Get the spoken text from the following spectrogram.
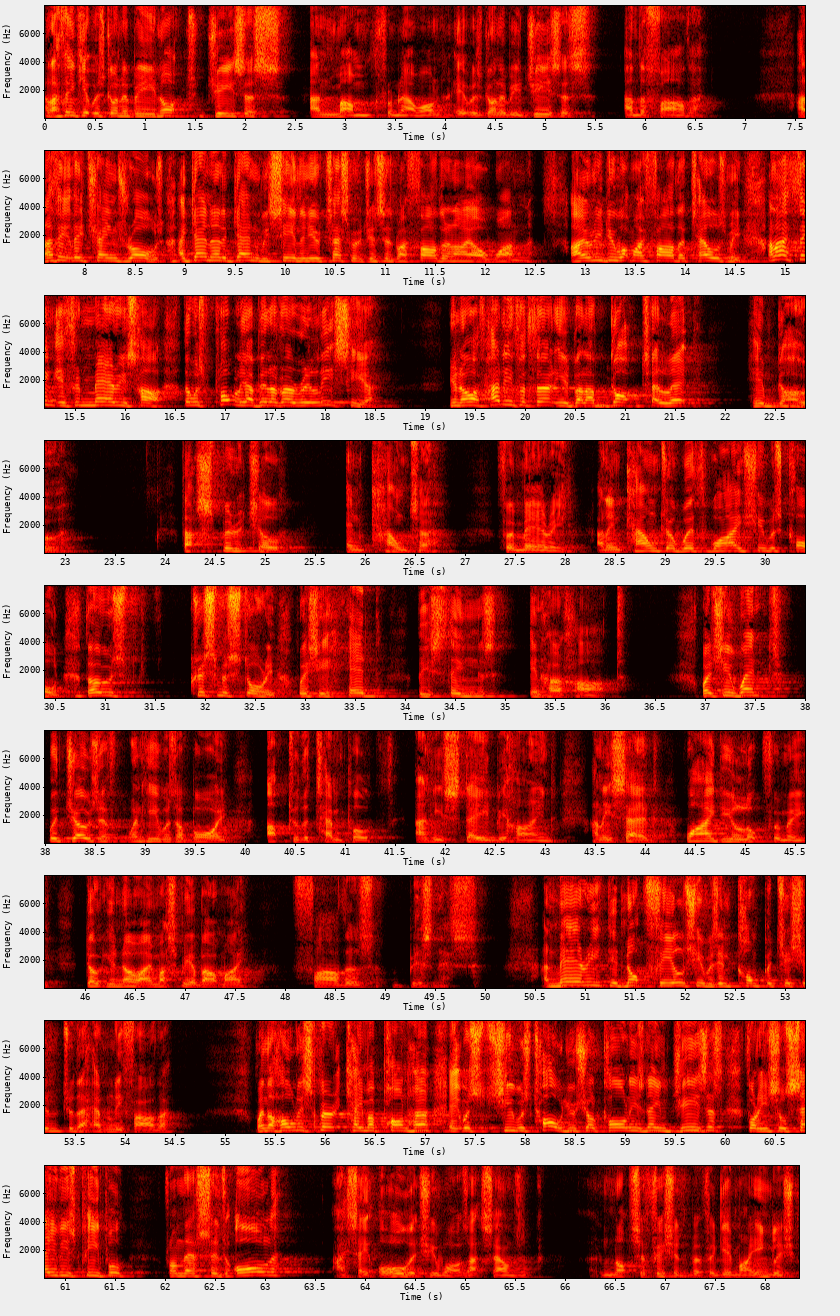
And I think it was going to be not Jesus and mum from now on, it was going to be Jesus and the Father. And I think they change roles. Again and again, we see in the New Testament, just says, My Father and I are one. I only do what my Father tells me. And I think if in Mary's heart, there was probably a bit of a release here. You know, I've had him for 30 years, but I've got to let him go. That spiritual encounter for Mary, an encounter with why she was called. Those Christmas story where she hid these things in her heart. When she went with Joseph when he was a boy up to the temple and he stayed behind and he said, Why do you look for me? Don't you know I must be about my father's business? And Mary did not feel she was in competition to the Heavenly Father. When the Holy Spirit came upon her, it was, she was told, You shall call his name Jesus, for he shall save his people from their sins. All, I say all that she was, that sounds not sufficient, but forgive my English.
